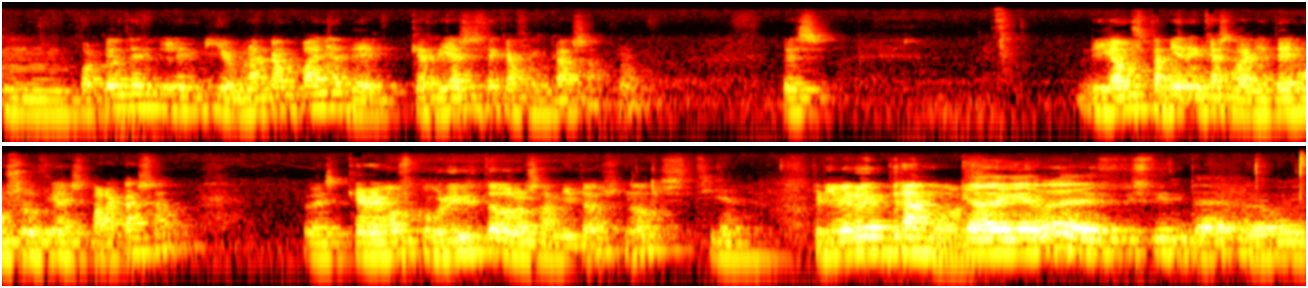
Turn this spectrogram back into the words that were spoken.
mm, ¿por qué no te le envío una campaña de querrías este café en casa? ¿no? Entonces, digamos también en casa también tenemos soluciones para casa, entonces queremos cubrir todos los ámbitos, ¿no? Hostia. Primero entramos, Cada guerra es distinta, ¿eh? Pero bueno.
